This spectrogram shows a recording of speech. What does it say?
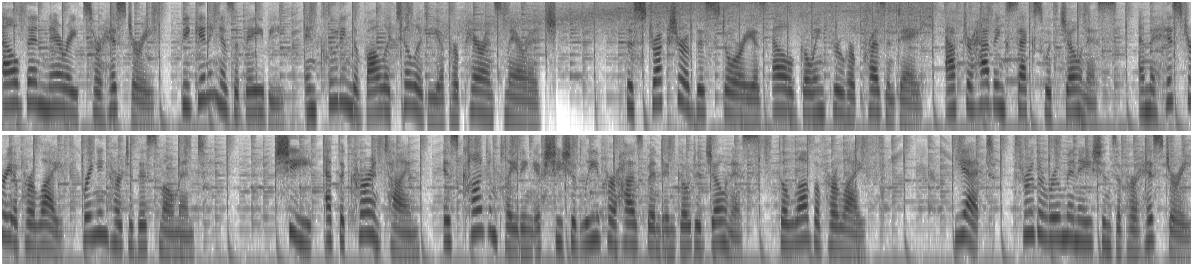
Elle then narrates her history, beginning as a baby, including the volatility of her parents' marriage. The structure of this story is Elle going through her present day, after having sex with Jonas, and the history of her life bringing her to this moment. She, at the current time, is contemplating if she should leave her husband and go to Jonas, the love of her life. Yet, through the ruminations of her history,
